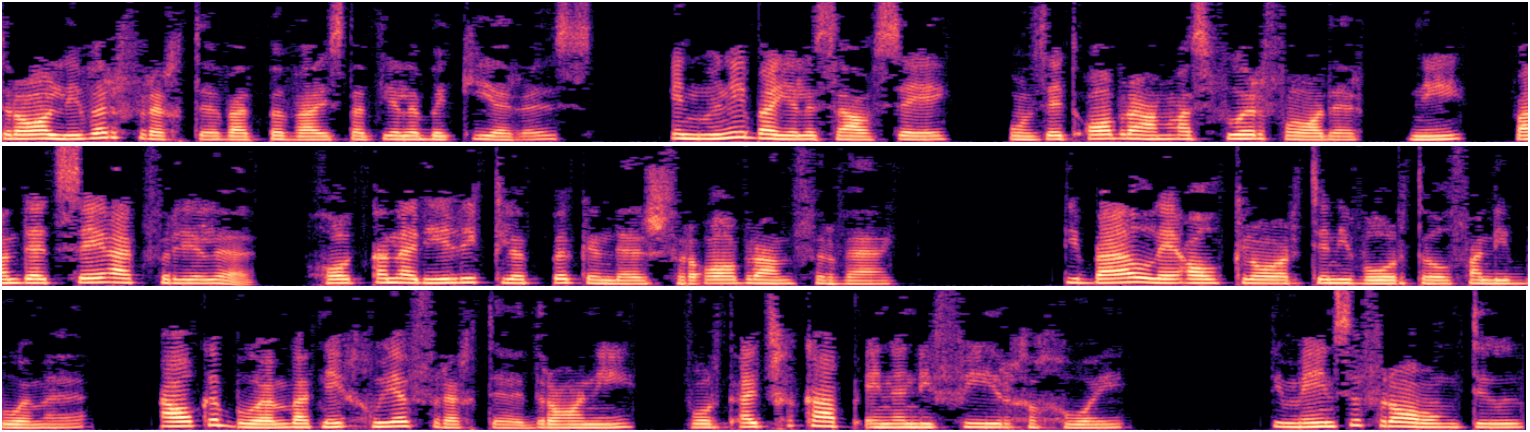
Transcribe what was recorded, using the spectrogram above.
Dra liever vruchten wat bewijst dat jylle bekeer is, en moet nie by jylle self sê, ons het Abraham als voorvader, nie, want dit sê ek vir jylle, God kan uit hierdie klippekinders vir Abraham verwek. Die bijl lee al klaar ten die wortel van die bome. Elke boom wat niet goede vruchten dra nie, wordt uitgekap en in die vier gegooi. Die mensen vragen om toe,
